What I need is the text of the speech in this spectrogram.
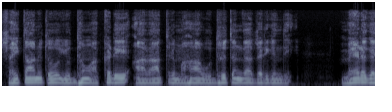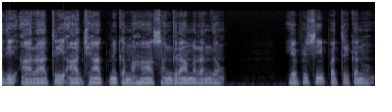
సైతానుతో యుద్ధం అక్కడే ఆ రాత్రి మహా ఉధృతంగా జరిగింది. మేడగది ఆ రాత్రి ఆధ్యాత్మిక మహా సంగ్రామ రంగం. ఎఫిసి పత్రికను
